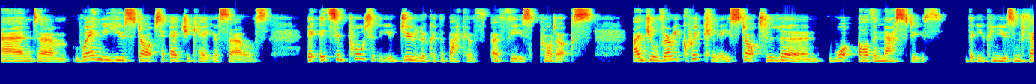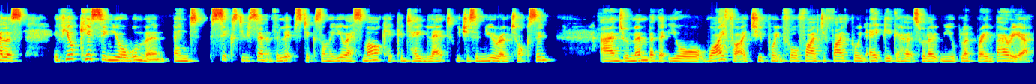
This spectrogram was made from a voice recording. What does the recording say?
And um, when you start to educate yourselves, it, it's important that you do look at the back of, of these products and you'll very quickly start to learn what are the nasties that you can use. And fellas, if you're kissing your woman and 60% of the lipsticks on the US market contain lead, which is a neurotoxin, and remember that your Wi Fi 2.45 to 5.8 gigahertz will open your blood brain barrier.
